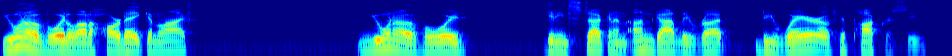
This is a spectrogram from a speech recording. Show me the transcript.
You want to avoid a lot of heartache in life? You want to avoid getting stuck in an ungodly rut? Beware of hypocrisy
